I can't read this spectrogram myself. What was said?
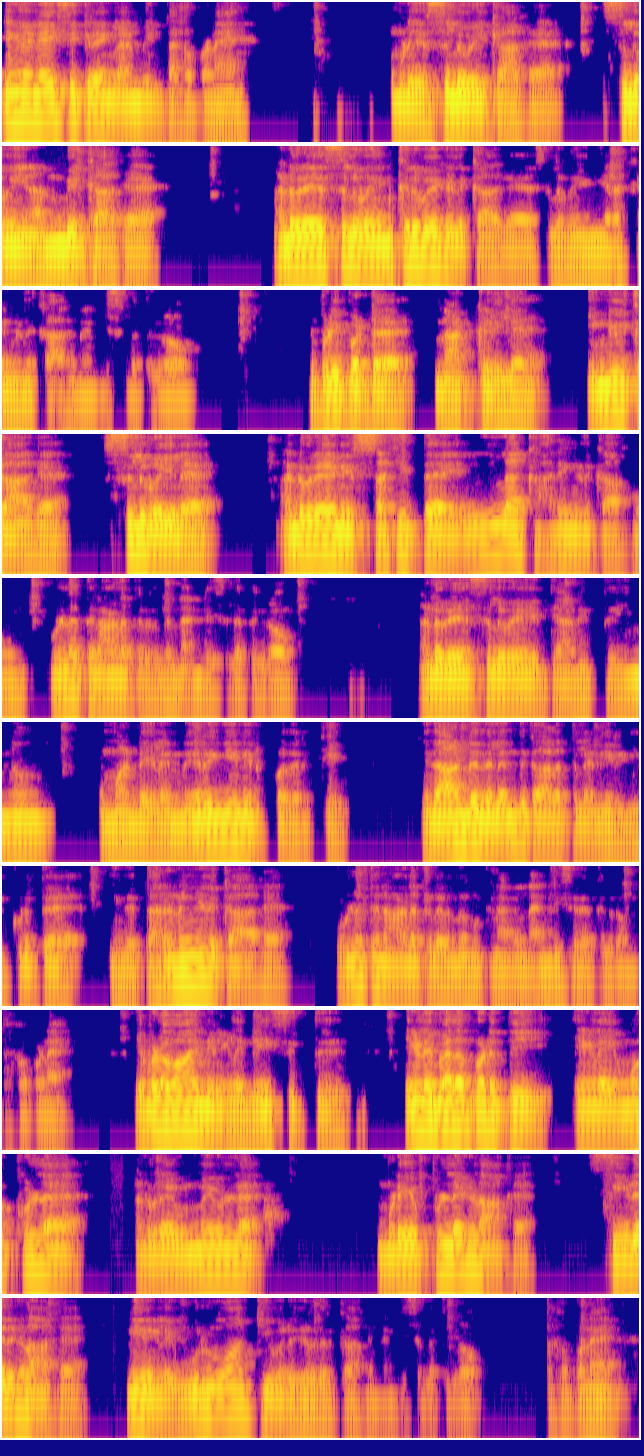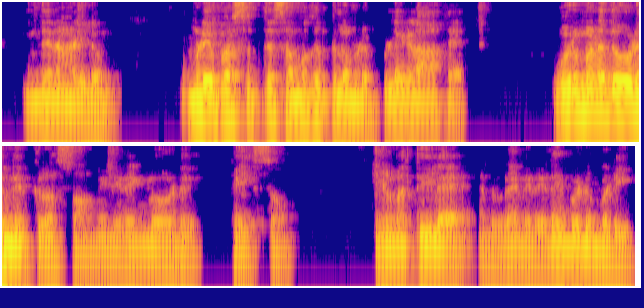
எங்களை நேசிக்கிறீங்களா அன்பின் தகப்பனே உங்களுடைய சிலுவைக்காக சிலுவையின் அன்பிற்காக அன்றைய சிலுவையின் கிருவைகளுக்காக சிலுவையின் இறக்கங்களுக்காக நன்றி செலுத்துகிறோம். இப்படிப்பட்ட நாட்களில எங்களுக்காக சிலுவையில அன்றுவரே நீ சகித்த எல்லா காரியங்களுக்காகவும் உள்ளத்தினாலத்திலிருந்து நன்றி செலுத்துகிறோம். அன்றுவரே சிலுவையை தியானித்து இன்னும் உம் அண்டையில நெருங்கி நிற்பதற்கு இந்த ஆண்டு இந்த காலத்துல நீங்கள் கொடுத்த இந்த தருணங்களுக்காக உள்ளத்தின் ஆழத்திலிருந்து நமக்கு நாங்கள் நன்றி செலுத்துகிறோம் தகப்பன. எவ்வளவாய் நீர் எங்களை நேசித்து எங்களை பலப்படுத்தி எங்களை உமக்குள்ள அன்றுவரே உண்மையுள்ள உம்முடைய பிள்ளைகளாக சீடர்களாக நீர் எங்களை உருவாக்கி வருகிறதற்காக நன்றி செலுத்துகிறோம் தகப்பன. இந்த நாளிலும் உம்முடைய பரிசுத்த சமூகத்தில் உம்முடைய பிள்ளைகளாக ஒரு மனதோடு நிற்கிறோம் சுவாமி. நிறைங்களோடு பேசும் எங்கள் மத்தியில அன்று நீர் இடைபடும்படி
